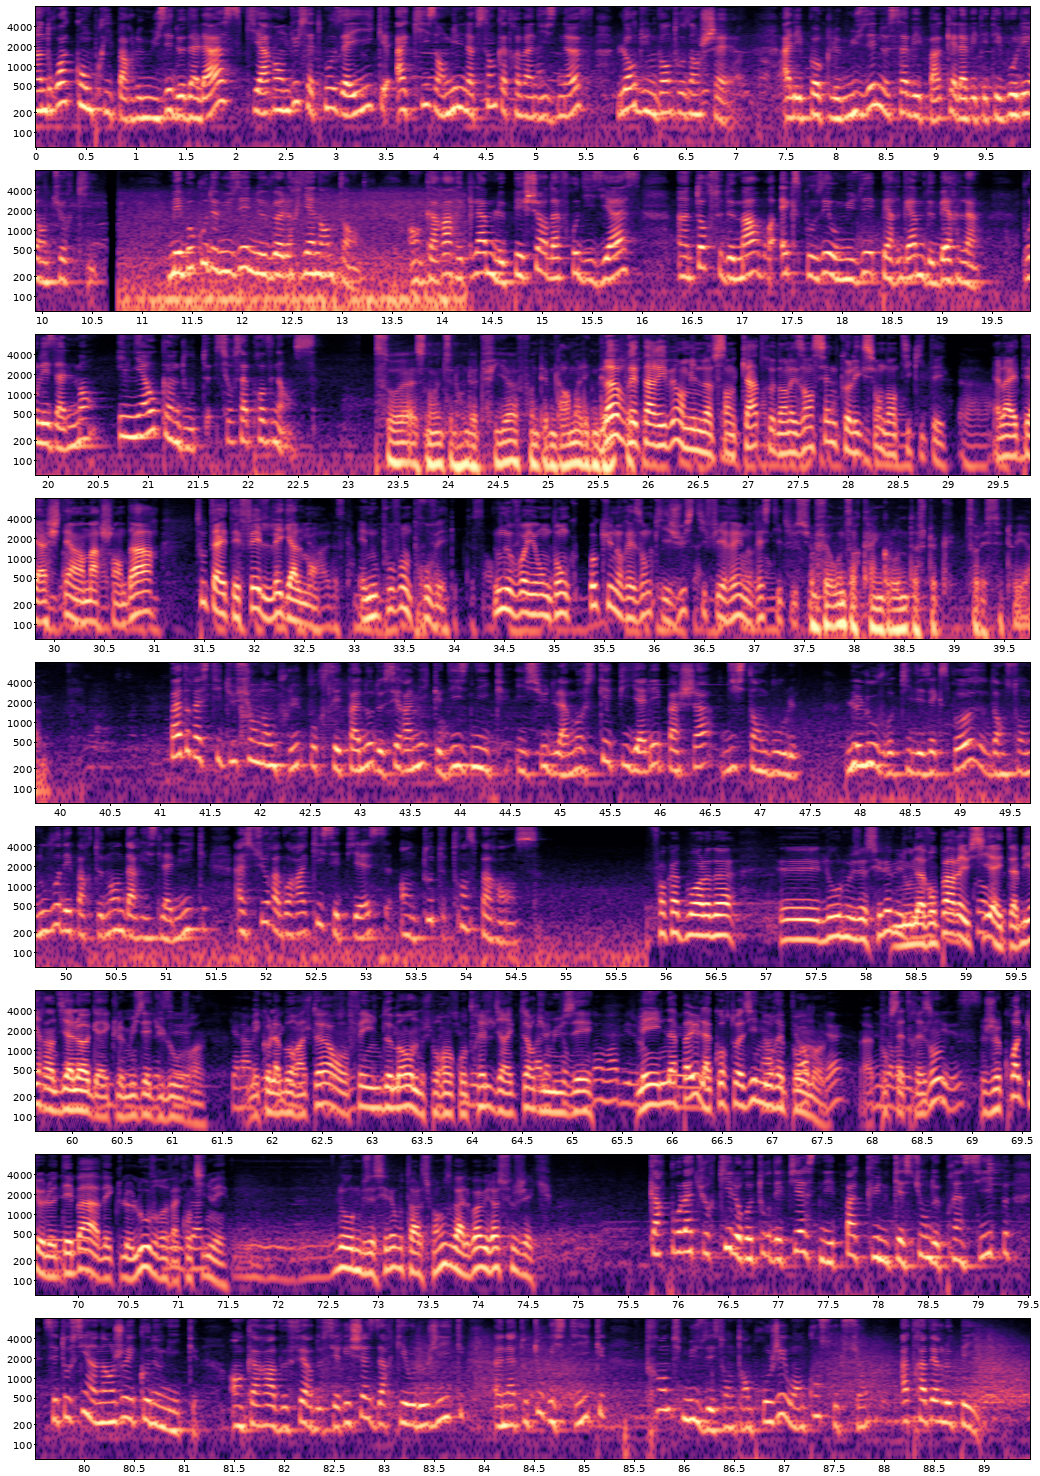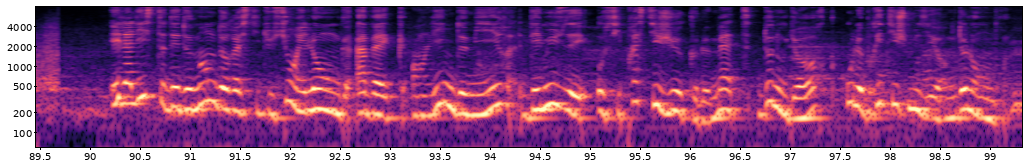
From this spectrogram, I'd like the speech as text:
Un droit compris par le musée de Dallas qui a rendu cette mosaïque acquise en 1999 lors d'une vente aux enchères. À l'époque, le musée ne savait pas qu'elle avait été volée en Turquie. Mais beaucoup de musées ne veulent rien entendre. Ankara réclame le pêcheur d'Aphrodisias, un torse de marbre exposé au musée Pergame de Berlin. Pour les Allemands, il n'y a aucun doute sur sa provenance. L'œuvre est arrivée en 1904 dans les anciennes collections d'antiquités. Elle a été achetée à un marchand d'art. Tout a été fait légalement et nous pouvons le prouver. Nous ne voyons donc aucune raison qui justifierait une restitution. Pas de restitution non plus pour ces panneaux de céramique d'Iznik, issus de la mosquée Piyale Pacha d'Istanbul. Le Louvre, qui les expose dans son nouveau département d'art islamique, assure avoir acquis ces pièces en toute transparence. Nous n'avons pas réussi à établir un dialogue avec le musée du Louvre. Mes collaborateurs ont fait une demande pour rencontrer le directeur du musée, mais il n'a pas eu la courtoisie de nous répondre. Pour cette raison, je crois que le débat avec le Louvre va continuer. Car pour la Turquie, le retour des pièces n'est pas qu'une question de principe, c'est aussi un enjeu économique. Ankara veut faire de ses richesses archéologiques un atout touristique. 30 musées sont en projet ou en construction à travers le pays. Et la liste des demandes de restitution est longue, avec en ligne de mire des musées aussi prestigieux que le Met de New York ou le British Museum de Londres.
